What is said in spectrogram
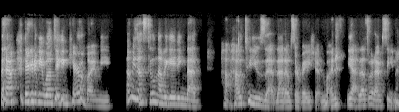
that I'm, they're going to be well taken care of by me. I mean, I'm still navigating that, how, to use that, that observation. But yeah, that's what I've seen.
